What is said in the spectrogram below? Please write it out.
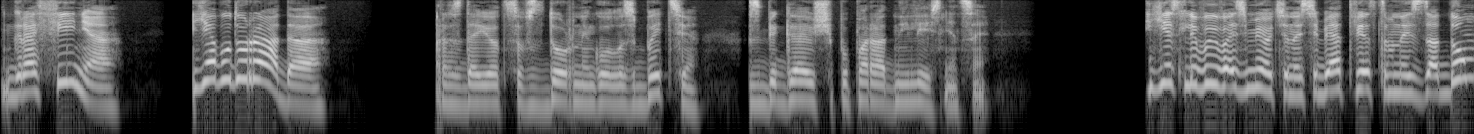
«Графиня, я буду рада!» Раздается вздорный голос Бетти, сбегающий по парадной лестнице. «Если вы возьмете на себя ответственность за дом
